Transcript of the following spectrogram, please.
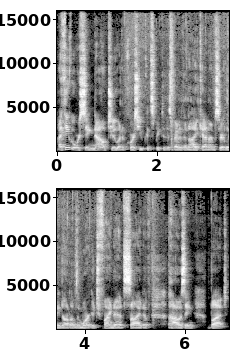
I think what we're seeing now, too, and of course you can speak to this better than I can. I'm certainly not on the mortgage finance side of housing, but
